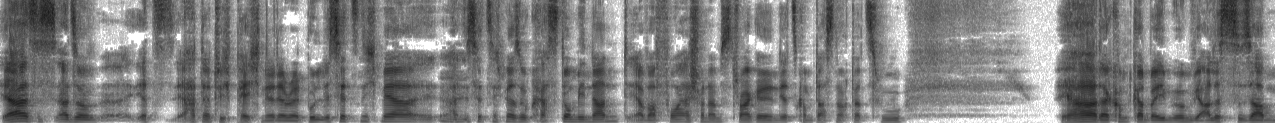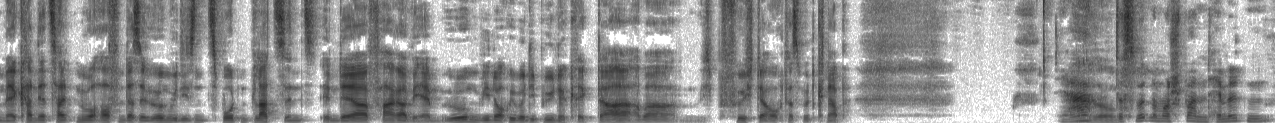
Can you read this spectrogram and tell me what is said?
Ja, es ist also äh, jetzt, er hat natürlich Pech, ne? Der Red Bull ist jetzt nicht mehr, äh, Mhm. ist jetzt nicht mehr so krass dominant. Er war vorher schon am struggeln, jetzt kommt das noch dazu. Ja, da kommt gerade bei ihm irgendwie alles zusammen. Er kann jetzt halt nur hoffen, dass er irgendwie diesen zweiten Platz in, in der Fahrer-WM irgendwie noch über die Bühne kriegt da, aber ich befürchte auch, das wird knapp. Ja, Also- das wird nochmal spannend. Hamilton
